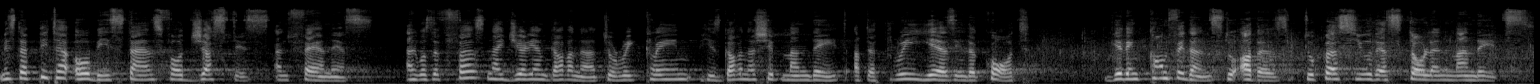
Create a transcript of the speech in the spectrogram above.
Mr. Peter Obi stands for justice and fairness and was the first Nigerian governor to reclaim his governorship mandate after three years in the court, giving confidence to others to pursue their stolen mandates.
